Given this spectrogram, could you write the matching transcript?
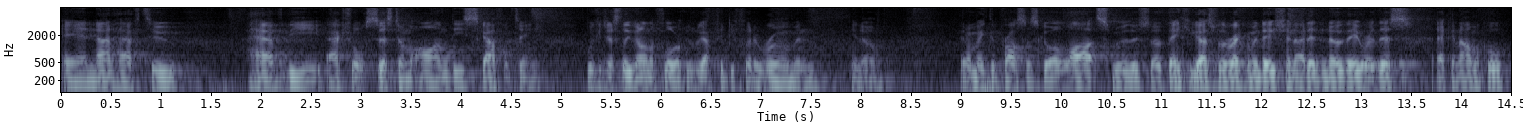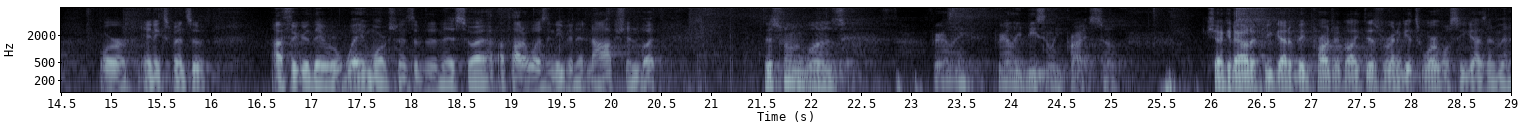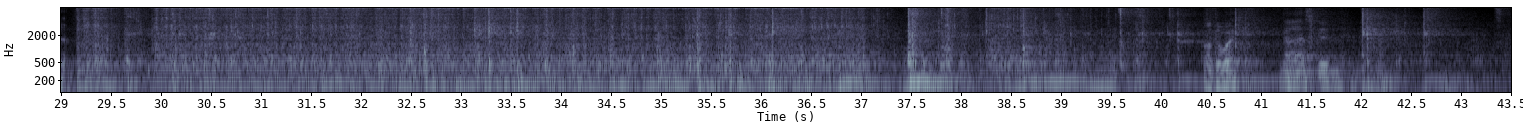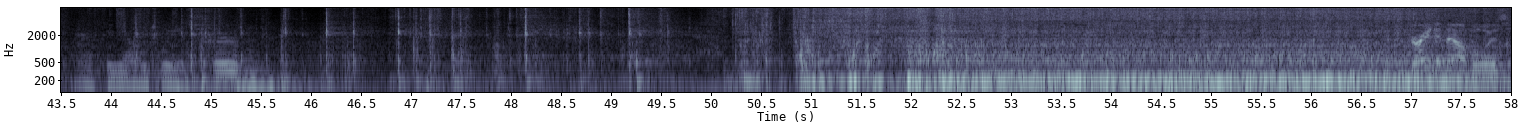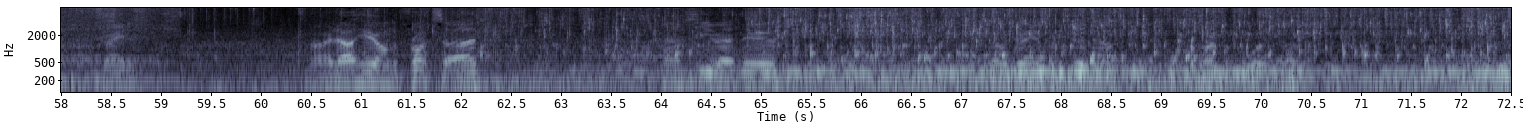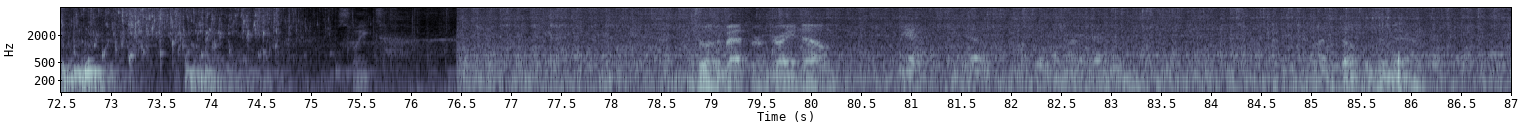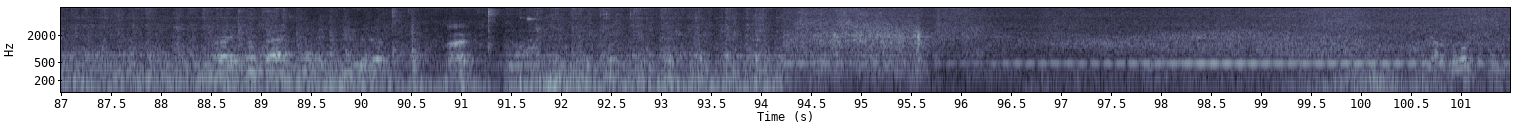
and not have to have the actual system on the scaffolding. We could just leave it on the floor because we got 50 foot of room and, you know, it'll make the process go a lot smoother. So thank you guys for the recommendation. I didn't know they were this economical or inexpensive. I figured they were way more expensive than this, so I, I thought it wasn't even an option, but this one was fairly, fairly decently priced. So check it out. If you got a big project like this, we're gonna get to work. We'll see you guys in a minute. Other way? No, that's Gotta figure out which way it's curving. Draining now, boys. Draining. All right, out here on the front side, kind of see right there. Know, draining pretty good now. Work before, so. Sweet. Doing the bathroom drain now. Yeah, yeah. That stuff was in there. Alright, come back go ahead and heat it up. Alright. We got a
